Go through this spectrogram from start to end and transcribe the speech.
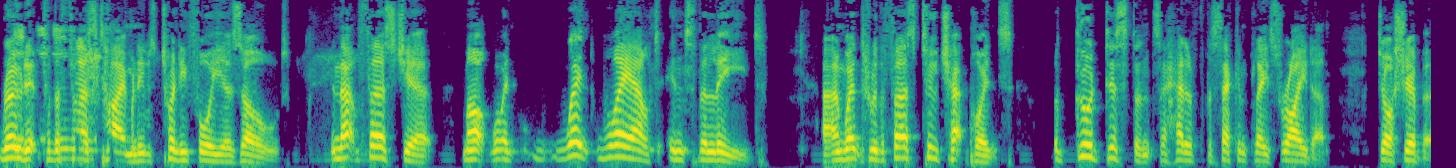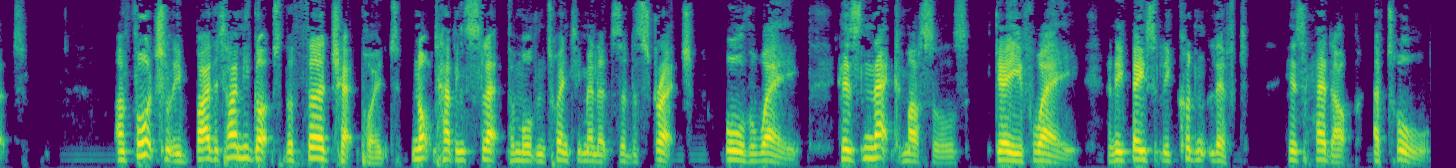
rode it for the first time when he was 24 years old. In that first year, Mark went, went way out into the lead and went through the first two checkpoints a good distance ahead of the second place rider. Josh Ibbett. Unfortunately, by the time he got to the third checkpoint, not having slept for more than 20 minutes at a stretch all the way, his neck muscles gave way and he basically couldn't lift his head up at all.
